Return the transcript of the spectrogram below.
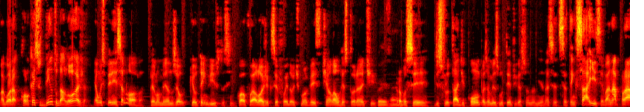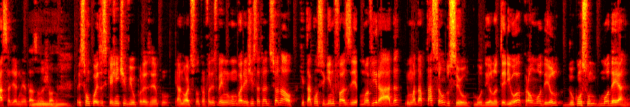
Agora, colocar isso dentro da loja é uma experiência nova, pelo menos é o que eu tenho visto, assim. Qual foi a loja que você foi da última vez? Tinha lá um restaurante é. para você desfrutar de compras ao mesmo tempo de gastronomia, né? Você, você tem que sair, você vai na praça de alimentação uhum. do shopping. Então, são coisas que a gente viu, por exemplo, a Nordstrom está fazendo isso bem, um varejista tradicional que está conseguindo fazer fazer uma virada e uma adaptação do seu modelo anterior para um modelo do consumo moderno,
